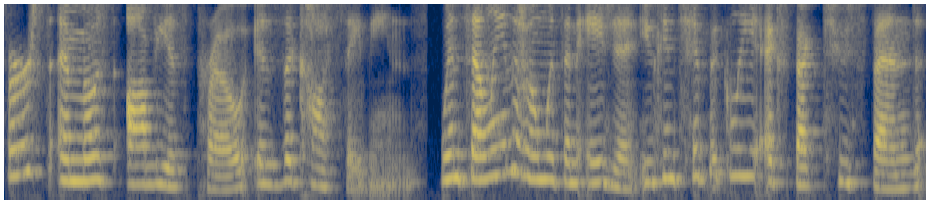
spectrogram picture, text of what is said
first and most obvious pro is the cost savings. When selling a home with an agent, you can typically expect to spend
